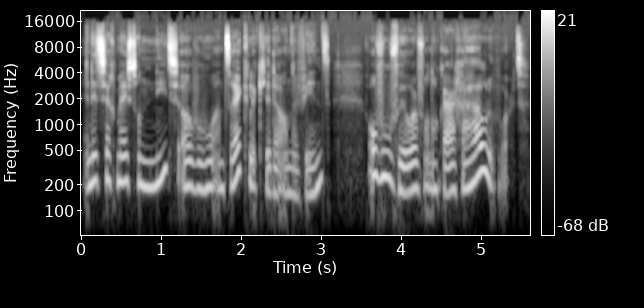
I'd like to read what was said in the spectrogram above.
En dit zegt meestal niets over hoe aantrekkelijk je de ander vindt of hoeveel er van elkaar gehouden wordt.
